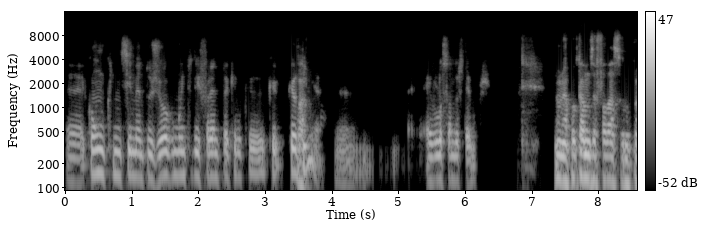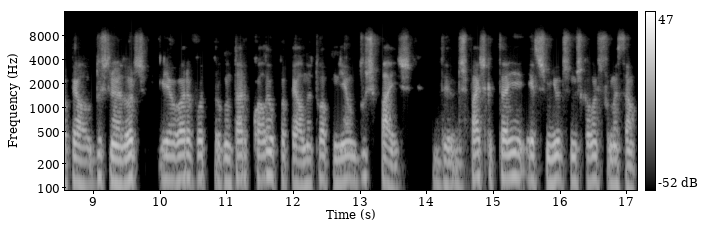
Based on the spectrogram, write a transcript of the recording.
uh, com um conhecimento do jogo muito diferente daquilo que, que, que eu claro. tinha. Uh, a evolução dos tempos. Nuno, há pouco estávamos a falar sobre o papel dos treinadores e agora vou-te perguntar qual é o papel, na tua opinião, dos pais, de, dos pais que têm esses miúdos nos escalões de formação.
